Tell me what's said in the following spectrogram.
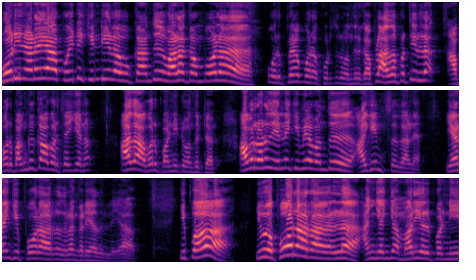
பொடி நடையாக போயிட்டு கிண்டியில் உட்காந்து வழக்கம் போல் ஒரு பேப்பரை கொடுத்துட்டு வந்திருக்காப்புல. அதை பற்றி இல்லை. அவர் பங்குக்கு அவர் செய்யணும். அதை அவர் பண்ணிட்டு வந்துட்டார். அவரோடது என்றைக்குமே வந்து அகிம்சை தானே. இறங்கி போராடுறதெல்லாம் கிடையாது இல்லையா? இப்போ இவங்க போராடுறாங்கல்ல அங்கங்கே மறியல் பண்ணி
